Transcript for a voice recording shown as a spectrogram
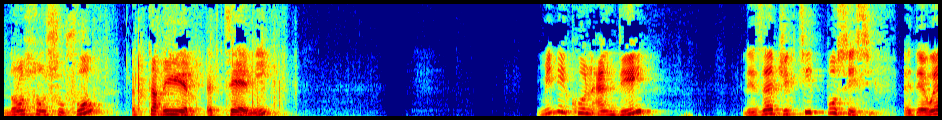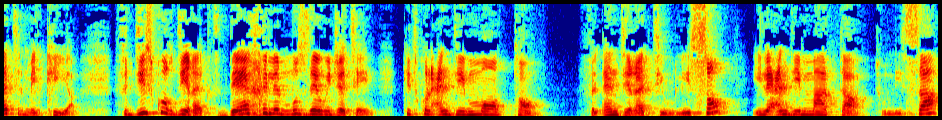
نروحو نشوفو التغيير الثاني. من يكون عندي لي زادجيكتيف بوسيسيف ادوات الملكية. في الديسكور ديريكت داخل المزدوجتين كي تكون عندي مونطون في الانديريكت يولي سون إلا عندي ماتا تولي سا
